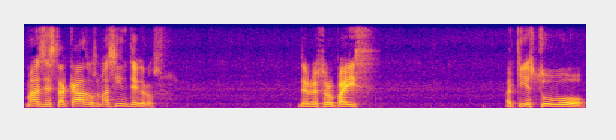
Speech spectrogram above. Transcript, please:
más destacados, más íntegros de nuestro país. Aquí estuvo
